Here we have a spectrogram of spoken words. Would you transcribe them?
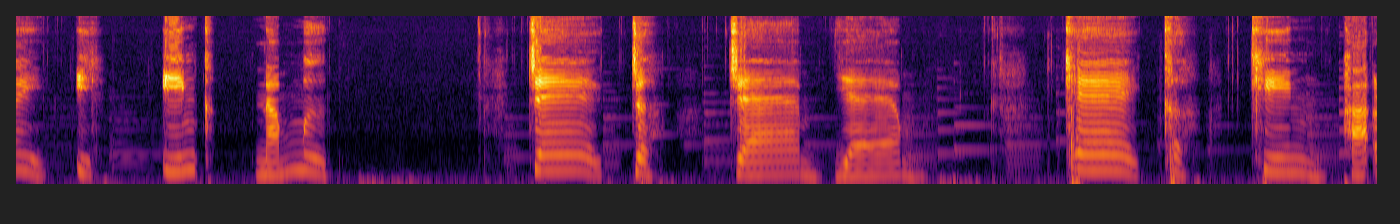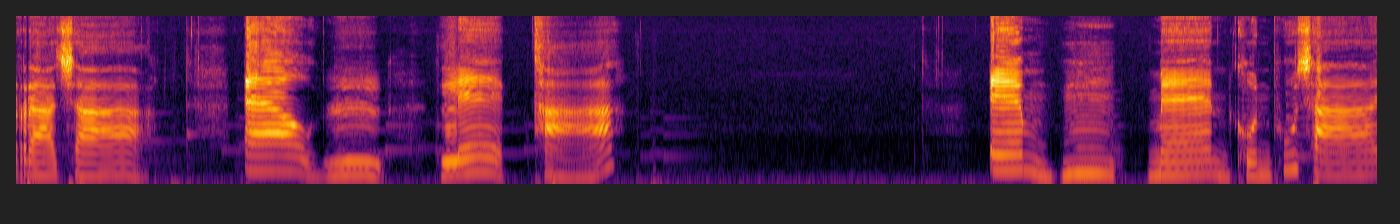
I อิอิงค์น้ำหมึก J เจ แจม แยม K คคิง พระราชา L เลขขา M แมน คนผู้ชาย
